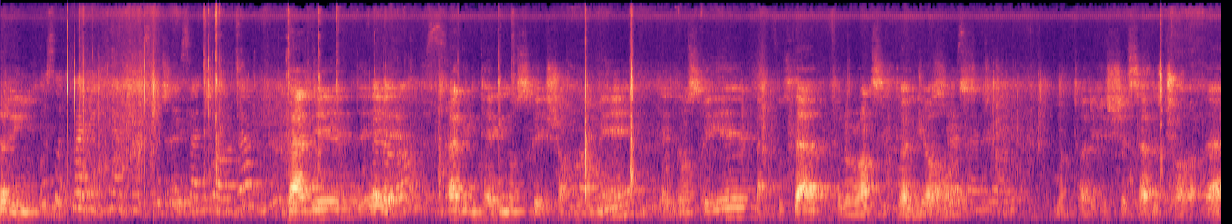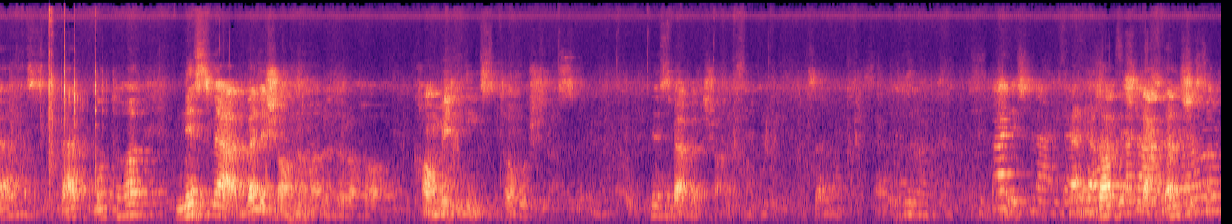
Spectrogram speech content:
داریم؟ استاد قدیمی از 614 بود بعد قدیم ترین نسخه شاهنامه نسخه محفوظ در فلورانس ایتالیا است. تاریخ 614 است. بعد منتها نصف اول شاهنامه رو داره ها. کامل نیست تا گشت است. نصف اول شاهنامه. سلام. بعدش لندن. بعدش لندن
